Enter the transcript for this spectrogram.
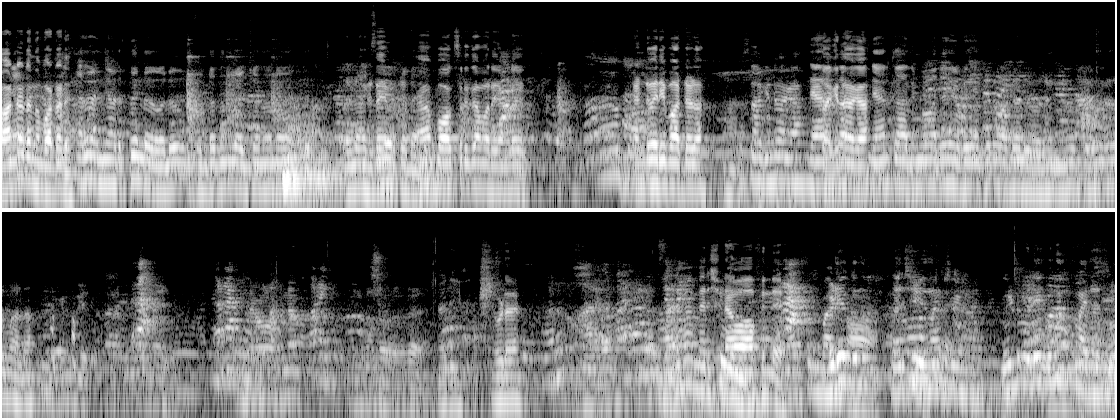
പാട്ടാടുന്നു പാട്ടാട് ബോക്സ് എടുക്കാൻ പറയാം നമ്മൾ രണ്ടുപേരും പാട്ടാടാ. ഞാൻ കാലിമാരെ എവിടെയൊക്കെ ഇവിടെ മരിച്ചു നവാഫിന്റെ മരിച്ചു മരിച്ചു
